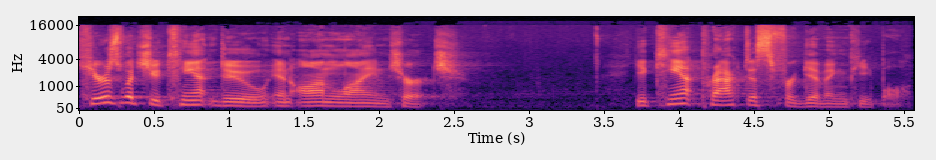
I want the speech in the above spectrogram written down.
here's what you can't do in online church you can't practice forgiving people.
